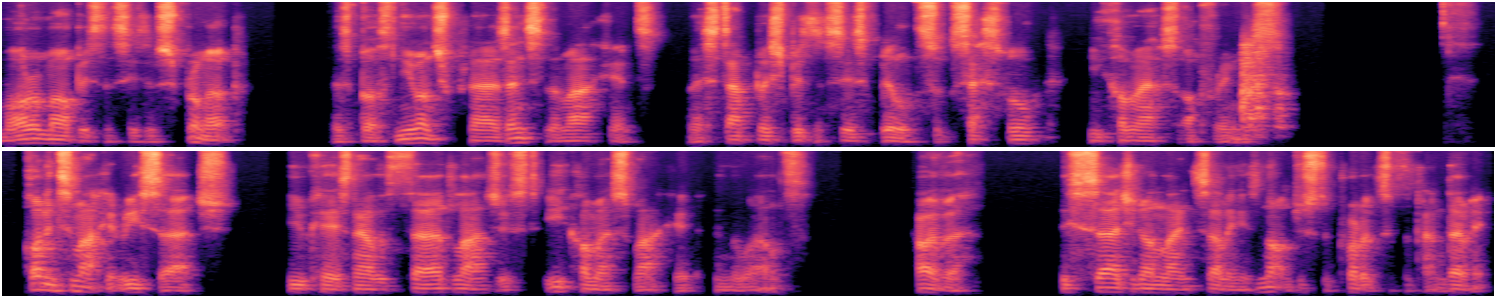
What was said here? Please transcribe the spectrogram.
more and more businesses have sprung up as both new entrepreneurs enter the market and established businesses build successful e commerce offerings. According to market research, the UK is now the third largest e commerce market in the world. However, this surge in online selling is not just a product of the pandemic.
